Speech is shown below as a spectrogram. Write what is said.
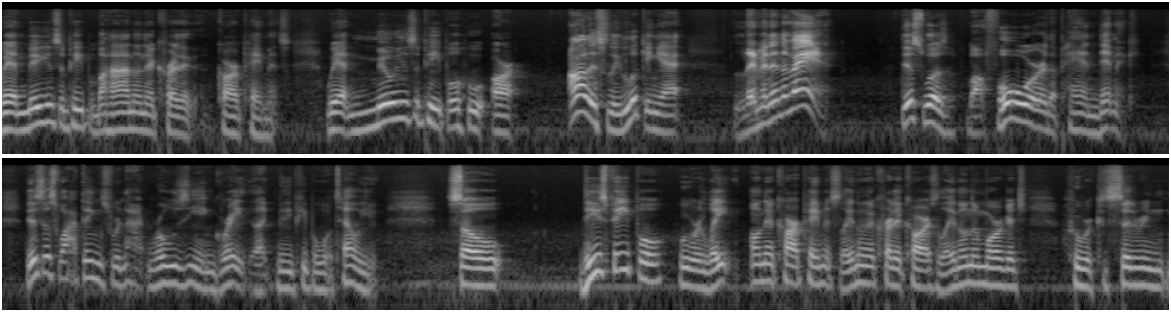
We had millions of people behind on their credit card payments. We had millions of people who are honestly looking at living in the van. This was before the pandemic. This is why things were not rosy and great, like many people will tell you. So these people who were late on their car payments, late on their credit cards, late on their mortgage, who were considering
